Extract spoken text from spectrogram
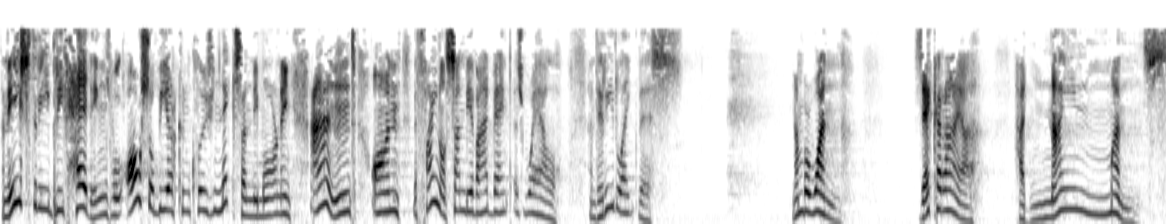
And these three brief headings will also be our conclusion next Sunday morning and on the final Sunday of Advent as well. And they read like this. Number one, Zechariah had nine months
